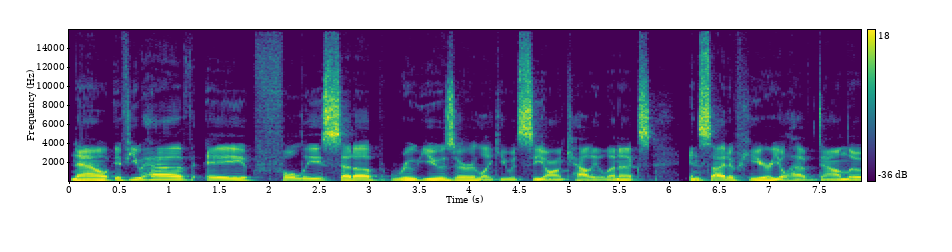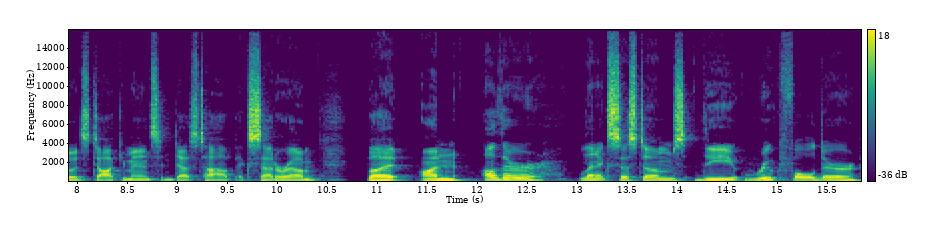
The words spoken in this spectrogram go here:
Now, if you have a fully set up root user like you would see on Kali Linux, inside of here you'll have downloads, documents, and desktop, etc. But on other Linux systems, the root folder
